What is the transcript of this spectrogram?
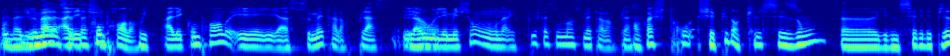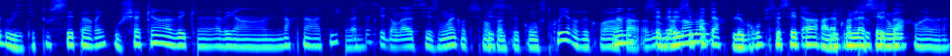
beaucoup a plus du de mal mal à à les comprendre, Oui. à les comprendre et à se mettre à leur place. Et Là en- où les méchants, on arrive plus facilement à se mettre à leur place. En vrai, je trouve, je sais plus dans quelle saison, euh, il y avait une série d'épisodes où ils étaient tous séparés, où chacun avec, euh, avec un arc narratif. Bah, ça, c'est dans la saison 1 quand ils sont en train de se construire, je crois. Non, non, Enfin, c'est- Non, non, c'est non. plus tard. Le groupe se sépare à la fin de la saison. 1. sépare, ouais, voilà.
